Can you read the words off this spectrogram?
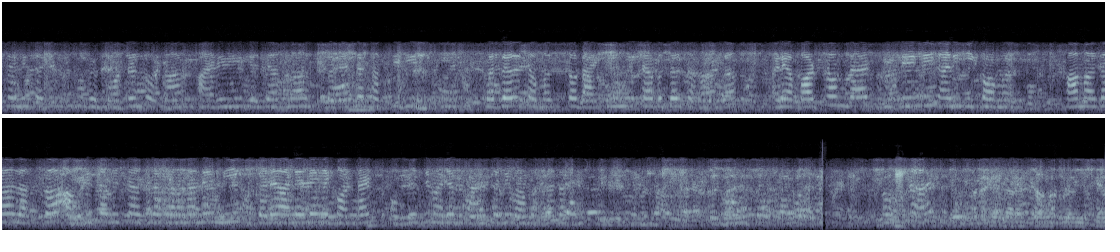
हा खूप इम्पॉर्टंट होता आणि याच्यातनं बऱ्याचशा सबसिडीबद्दल समजतं बँकिंग विषयाबद्दल समजलं. आणि अपार्ट फ्रॉम दॅट डिटेलिंग आणि ई कॉमर्स हा माझा जास्त आवडीचा विषय असल्या कारणाने मी इकडे आलेले हे कॉन्टॅक्ट ऑब्व्हियसली माझ्या बिझनेससाठी वापरला कार्यक्रमाचा विषय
